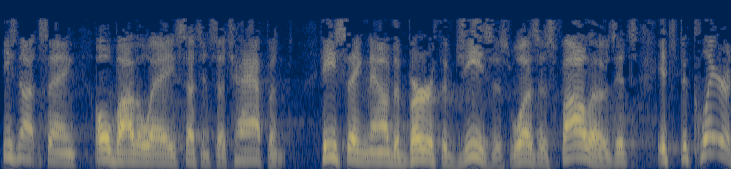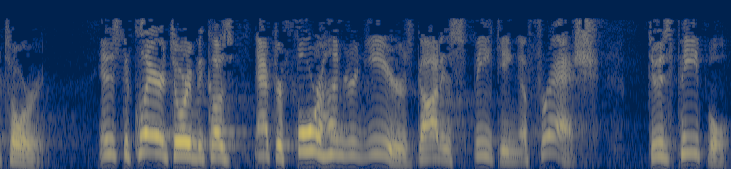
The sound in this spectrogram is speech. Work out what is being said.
He's not saying, oh, by the way, such and such happened. He's saying now the birth of Jesus was as follows. It's, it's declaratory. And it's declaratory because after 400 years, God is speaking afresh to his people.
